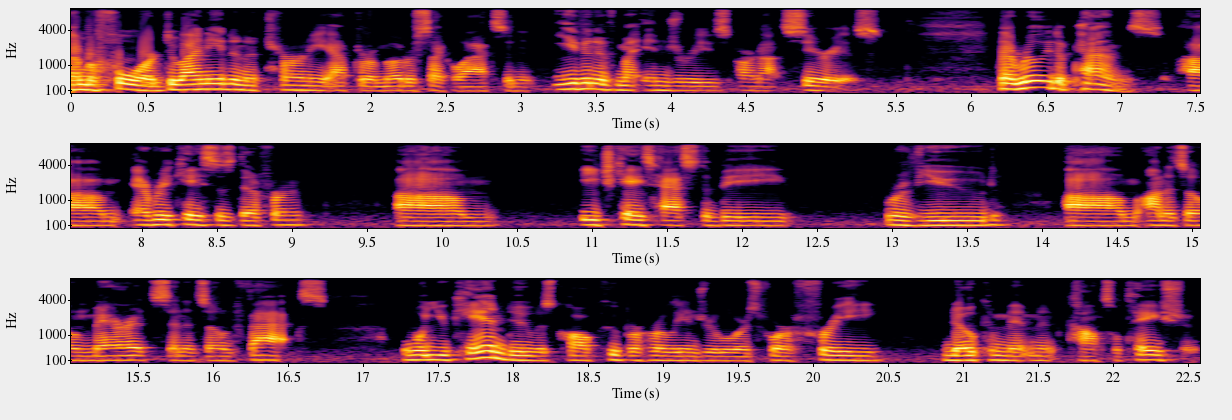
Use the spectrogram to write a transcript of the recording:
Number four, do I need an attorney after a motorcycle accident, even if my injuries are not serious? That really depends. Um, every case is different. Um, each case has to be reviewed um, on its own merits and its own facts. What you can do is call Cooper Hurley Injury Lawyers for a free, no commitment consultation.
